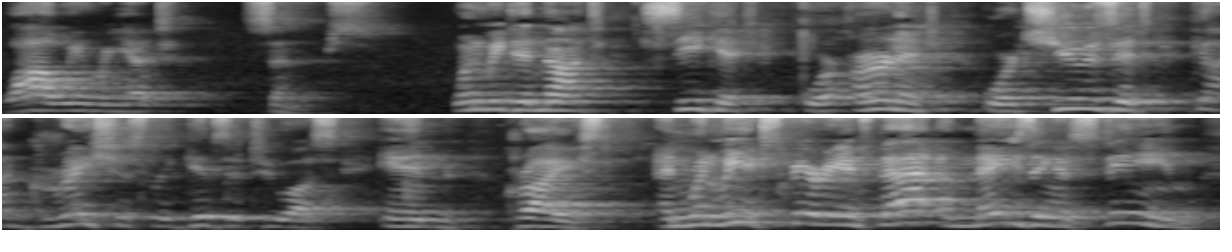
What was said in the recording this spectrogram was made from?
while we were yet sinners. When we did not seek it or earn it or choose it, God graciously gives it to us in Christ. And when we experience that amazing esteem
